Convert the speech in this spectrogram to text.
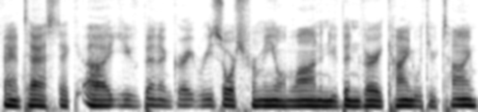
Fantastic. Uh, you've been a great resource for me online, and you've been very kind with your time.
